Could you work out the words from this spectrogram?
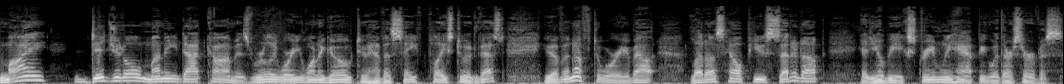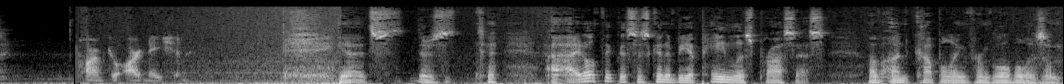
MyDigitalMoney.com is really where you want to go to have a safe place to invest. You have enough to worry about. Let us help you set it up, and you'll be extremely happy with our service. Harm to our nation. Yeah, it's there's. I don't think this is going to be a painless process of uncoupling from globalism.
